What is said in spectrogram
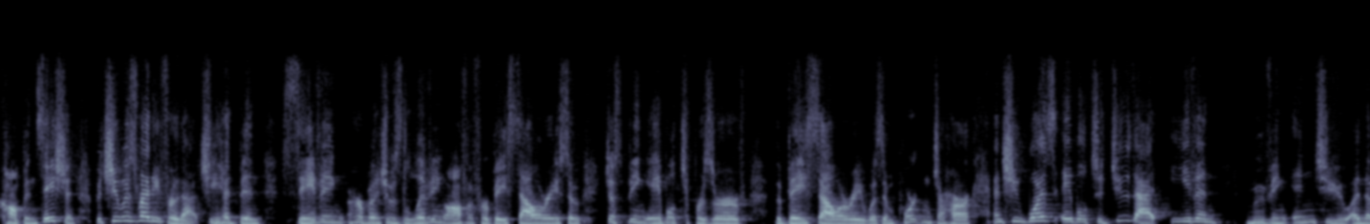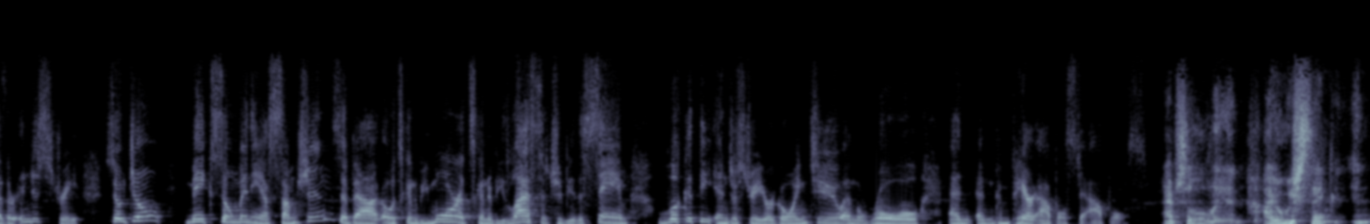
compensation. But she was ready for that. She had been saving her, but she was living off of her base salary. So just being able to preserve the base salary was important to her. And she was able to do that even moving into another industry. So don't make so many assumptions about, oh, it's going to be more, it's going to be less, it should be the same. Look at the industry you're going to and the role and, and compare apples to apples. Absolutely. And I always think, in,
